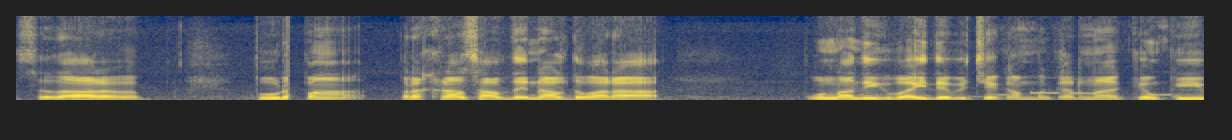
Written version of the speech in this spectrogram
ਸਰਦਾਰ ਪੂਰਪਾਂ ਰਖੜਾ ਸਾਹਿਬ ਦੇ ਨਾਲ ਦੁਬਾਰਾ ਉਹਨਾਂ ਦੀ ਅਗਵਾਈ ਦੇ ਵਿੱਚ ਇਹ ਕੰਮ ਕਰਨਾ, ਕਿਉਂਕਿ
